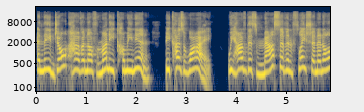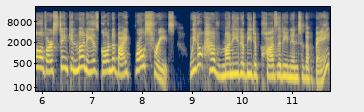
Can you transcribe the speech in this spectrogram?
And they don't have enough money coming in because why? We have this massive inflation and all of our stinking money is going to buy groceries. We don't have money to be depositing into the bank.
